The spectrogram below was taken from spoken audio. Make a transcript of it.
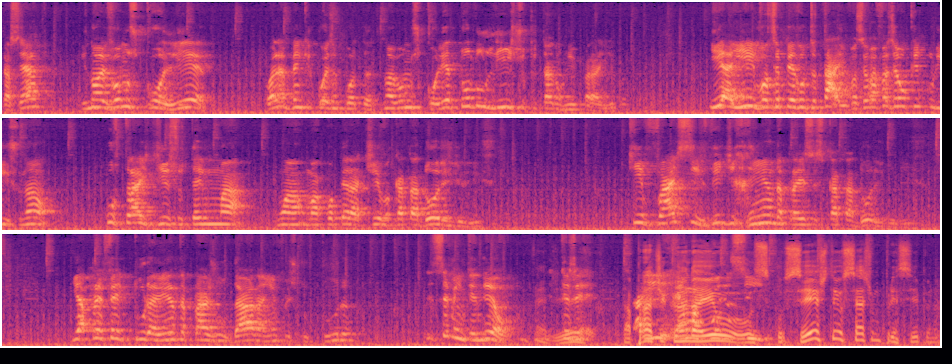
tá certo? E nós vamos colher, olha bem que coisa importante, nós vamos colher todo o lixo que está no Rio Paraíba. E aí você pergunta, tá, e você vai fazer o que com o lixo? Não. Por trás disso tem uma, uma, uma cooperativa, catadores de lixo, que vai servir de renda para esses catadores de lixo. E a prefeitura entra para ajudar na infraestrutura. Você me entendeu? Entendi. Quer dizer, tá praticando aí, é aí o, assim. o, sexto e o sétimo princípio, né?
